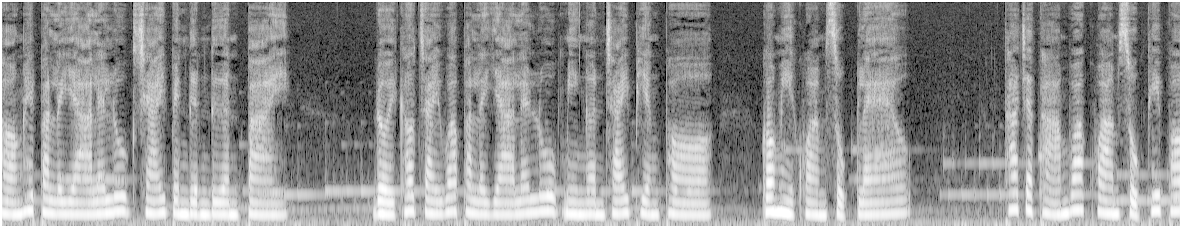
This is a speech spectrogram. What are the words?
ทองให้ภรรยาและลูกใช้เป็นเดือนๆไป โดยเข้าใจว่าภรรยาและลูกมีเงินใช้เพียงพอ ก็มีความสุขแล้ว ถ้าจะถามว่าความสุขที่พ่อ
